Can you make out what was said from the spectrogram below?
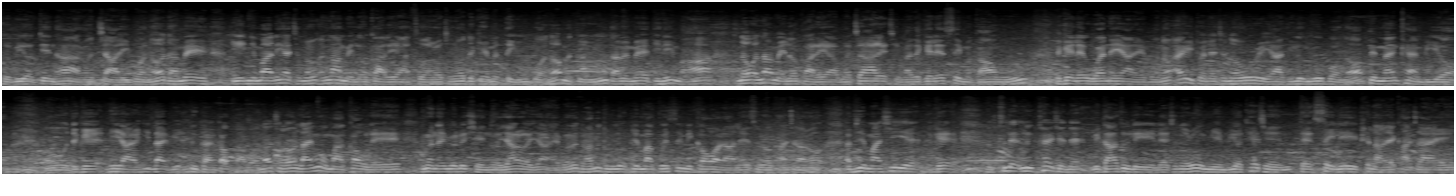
ဆိုပြီးတော့တင်ထားတာတော့ကြာပြီပေါ့နော်။ဒါပေမဲ့ဒီညီမလေးကကျွန်တော်တို့အလှမယ်လောကတွေကဆိုတော့ကျွန်တော်တို့တကယ်မသိဘူးပေါ့နော်မသိဘူး။ဒါပေမဲ့ဒီနေ့မှာကျွန်တော်အလှမယ်လောကတွေကမကြားတဲ့အချိန်မှာတကယ်လဲစိတ်မကောင်းဘူး။တကယ်လဲဝမ်းနေရတယ်ပေါ့နော်။အဲ့ဒီအတွက်လည်းကျွန်တော်တို့တွေကဒီလိုမျိုးပေါ့နော်ပြင်ပန်းခံပြီးတော့ဟိုတကယ်နေရာတွေထိလိုက်ပြီးအလူခံကောက်တာပေါ့နော်။ကျွန်တော်တို့ line ပေါ်မှာကောက်လဲအမှန်တမ်းပြောလို့ရှိရင်တော့ရတော့ရတယ်ပေါ့နော်။ဒါလို့ဒီလိုအပြင်မှာကွင်းစင်းပြီးကောက်ရတာလဲဆိုတော့ခါကြတော့အပြင်မှာရှိရဲ့တကယ်လူထည့်ချင်တဲ့မိသားစုလေးတွေလည်းကျွန်တော်တို့မြင်ပြီးတော့ထည့်ချင်တဲ့စိတ်လေးဖြစ်လာတဲ့ခါကျရင်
